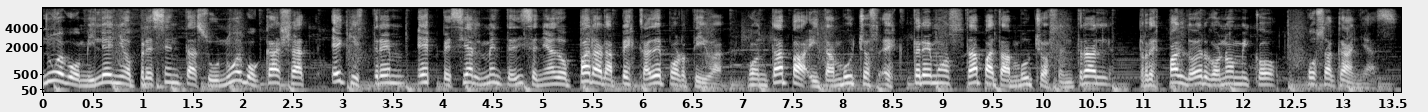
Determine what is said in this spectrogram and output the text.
Nuevo Milenio presenta su nuevo kayak Xtreme especialmente diseñado para la pesca deportiva, con tapa y tambuchos extremos, tapa tambucho central, respaldo ergonómico, posacañas.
